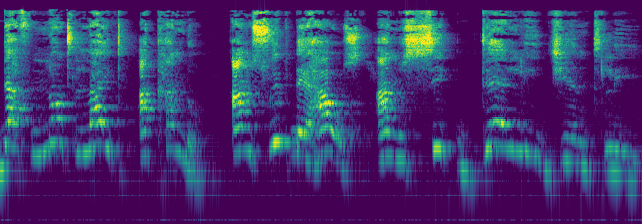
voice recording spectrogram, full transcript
doth not light a candle and sweep the house and seek diligently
